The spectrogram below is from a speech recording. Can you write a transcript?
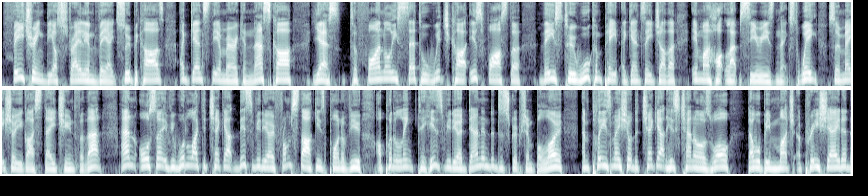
featuring the Australian V8 supercars against the American NASCAR. Yes, to finally settle which car is faster, these two will compete against each other in my Hot Lap series next week. So make sure you guys stay tuned for that. And also, if you would like to check out this video from Starkey's point of view, I'll put a link to his video down in the description below. And please make sure to check out his channel as well. That would be much appreciated.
